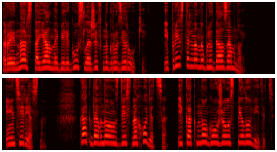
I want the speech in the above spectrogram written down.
Рейнар стоял на берегу, сложив на груди руки, и пристально наблюдал за мной. Интересно, как давно он здесь находится и как много уже успел увидеть?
